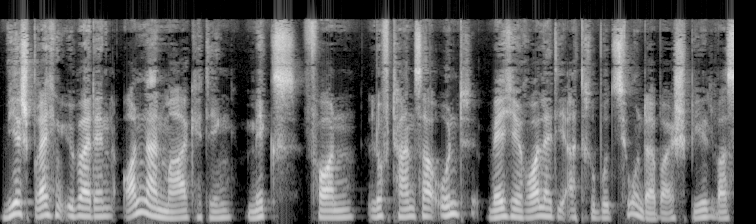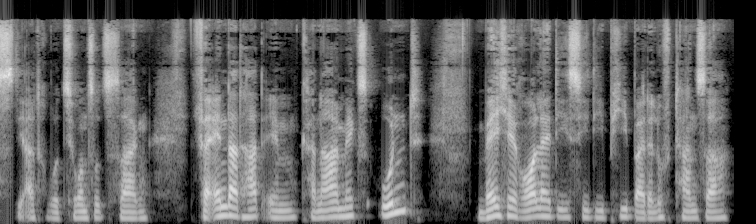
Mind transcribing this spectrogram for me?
Wir sprechen über den Online-Marketing-Mix von Lufthansa und welche Rolle die Attribution dabei spielt, was die Attribution sozusagen verändert hat im Kanalmix und welche Rolle die CDP bei der Lufthansa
